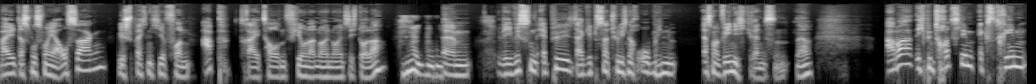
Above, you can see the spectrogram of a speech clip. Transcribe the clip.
weil das muss man ja auch sagen, wir sprechen hier von ab 3.499 Dollar. ähm, wir wissen, Apple, da gibt's natürlich nach oben hin erstmal wenig Grenzen. Ne? Aber ich bin trotzdem extrem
